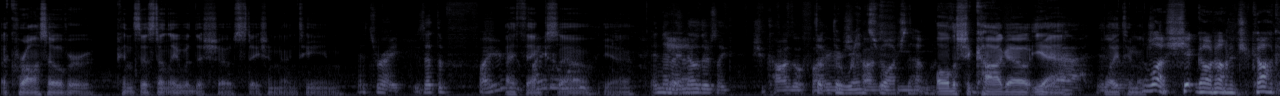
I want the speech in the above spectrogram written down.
a crossover consistently with this show, Station Nineteen. That's right. Is that the fire? I think fighter so. one? Yeah. And then I know there's like Chicago Fire. the Rents Chicago watch PD. that one. All the Chicago. Yeah. Yeah, way yeah. too A lot of shit going on in Chicago.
